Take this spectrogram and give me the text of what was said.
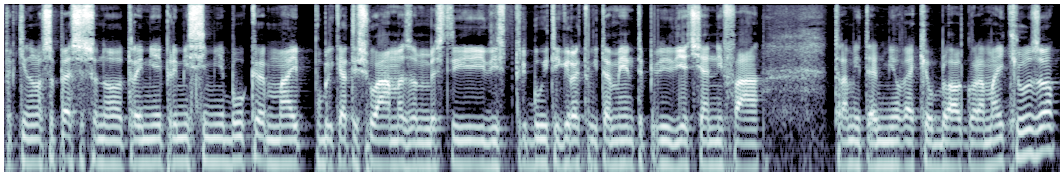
per chi non lo sapesse, sono tra i miei primissimi ebook mai pubblicati su Amazon, distribuiti gratuitamente più di dieci anni fa tramite il mio vecchio blog oramai chiuso.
